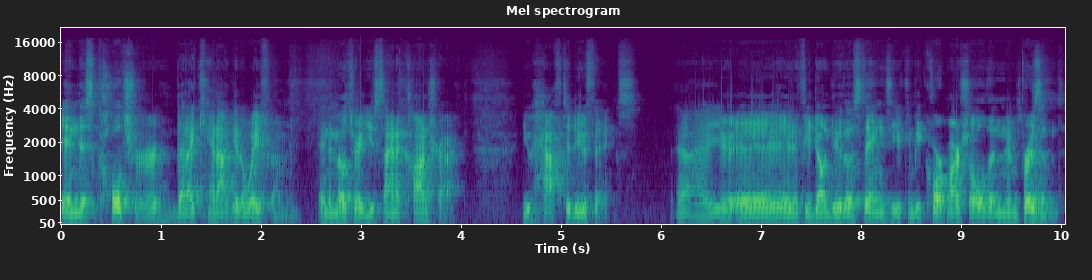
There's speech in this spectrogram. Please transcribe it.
in this culture that I cannot get away from. In the military, you sign a contract. You have to do things. Uh, and if you don't do those things, you can be court-martialed and imprisoned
